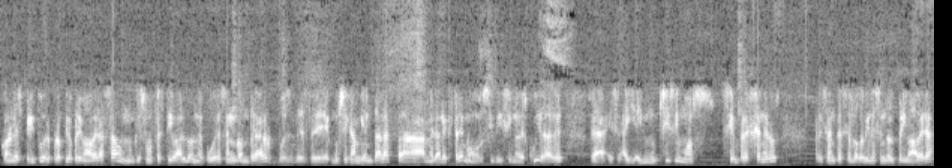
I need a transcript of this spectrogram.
con el espíritu del propio Primavera Sound, que es un festival donde puedes encontrar pues desde música ambiental hasta metal extremo, si, si no descuidas. ¿eh? O sea, es, hay, hay muchísimos siempre géneros presentes en lo que viene siendo el Primavera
